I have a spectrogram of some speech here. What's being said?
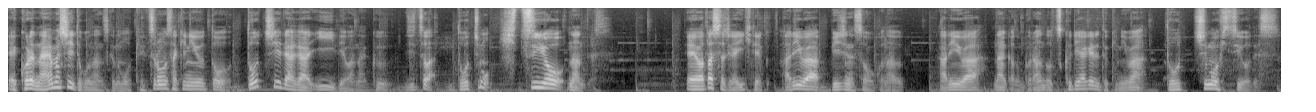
えこれ悩ましいところなんですけども結論を先に言うとどちらがいいではなく実はどっちも必要なんです、え私たちが生きていく。あるいはビジネスを行う。あるいは何かのブランドを作り上げる時にはどっちも必要です。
